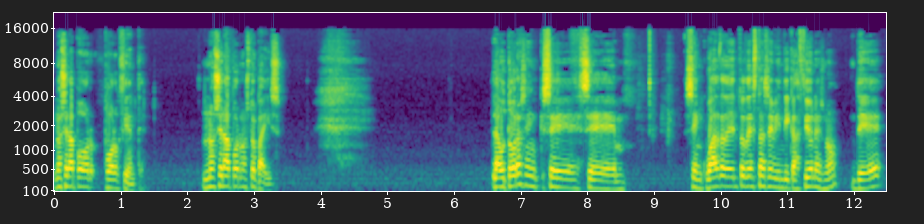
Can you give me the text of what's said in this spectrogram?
No será por, por Occidente no será por nuestro país. La autora se, se, se, encuadra dentro de estas reivindicaciones, ¿no? De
